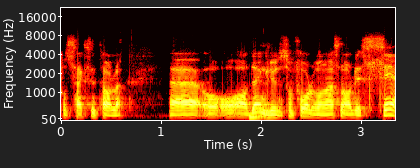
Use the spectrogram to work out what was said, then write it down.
på 60-tallet. Eh, og, og, Av den grunn så får man nesten aldri se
